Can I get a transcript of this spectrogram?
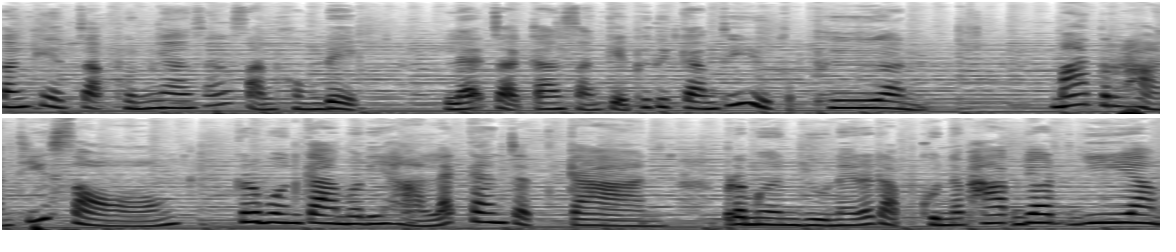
สังเกตจากผลงานสร้างสรรค์ของเด็กและจากการสังเกตพฤติกรรมที่อยู่กับเพื่อน มาตรฐานที่ 2 กระบวนการบริหารและการจัดการ ประเมินอยู่ในระดับคุณภาพยอดเยี่ยม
